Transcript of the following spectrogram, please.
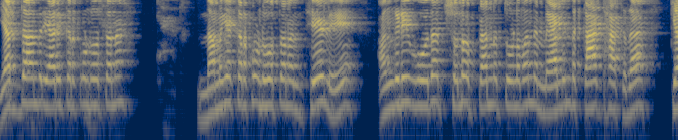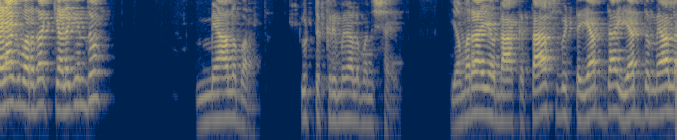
ಎದ್ದ ಅಂದ್ರೆ ಯಾರಿಗೆ ಕರ್ಕೊಂಡು ಹೋಗ್ತಾನ? ನಮಗೆ ಕರ್ಕೊಂಡು ಹೋಗ್ತಾನ ಅಂತ ಹೇಳಿ ಅಂಗಡಿಗೆ ಹೋದ, ಚಲೋ ಪೆನ್ ತೊಗೊಂಡು ಬಂದ, ಮ್ಯಾಲಿಂದ ಕಾಟ್ ಹಾಕದ, ಕೆಳಗೆ ಬರದ, ಕೆಳಗಿಂದು ಮ್ಯಾಲ ಬರ್ದ. ಇಟ್ಟು ಕ್ರಿಮಿನಲ್ ಮನುಷ್ಯ. ಯಮರಾಯ ನಾಲ್ಕು ತಾಸು ಬಿಟ್ಟು ಎದ್ದ ಎದ್ದ ಮ್ಯಾಲ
